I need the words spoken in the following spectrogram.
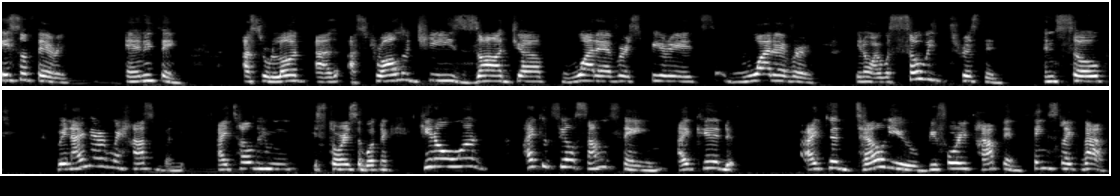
esoteric, anything. Astrolog- astrology, zodiac, whatever, spirits, whatever. You know, I was so interested. And so when I married my husband, I told him stories about like, you know what? I could feel something. I could I could tell you before it happened, things like that.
